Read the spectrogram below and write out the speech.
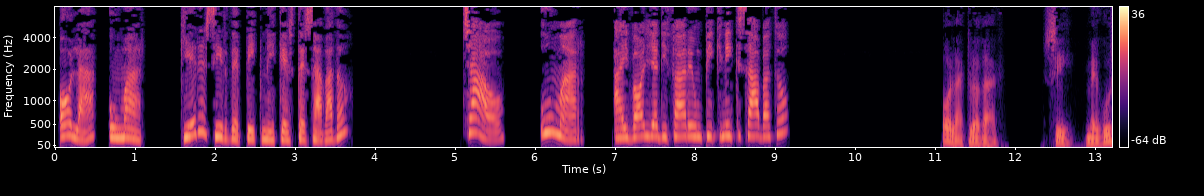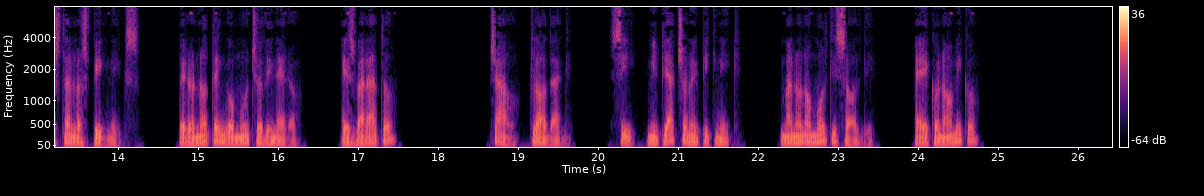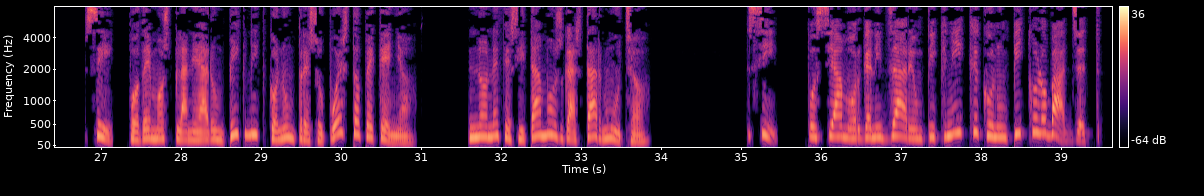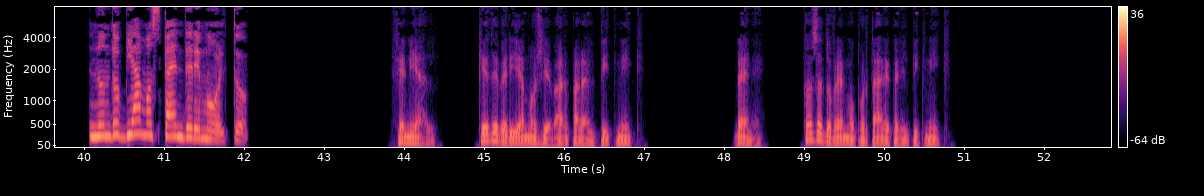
Hola, Umar. ¿Quieres ir de picnic este sábado? Ciao, Umar. Hai voglia di fare un picnic sabato? Hola Clodag. Sí, me gustan los picnics. Pero no tengo mucho dinero. ¿Es barato? Ciao, Clodag. Sì, mi piacciono i picnic. Ma non ho molti soldi. È economico? Sí, podemos planear un picnic con un presupuesto pequeño. No necesitamos gastar mucho. Sì, possiamo organizzare un picnic con un piccolo budget. Non dobbiamo spendere molto. Genial. ¿Qué deberíamos llevar para el picnic? Bene. Cosa dovremmo portare per il picnic?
